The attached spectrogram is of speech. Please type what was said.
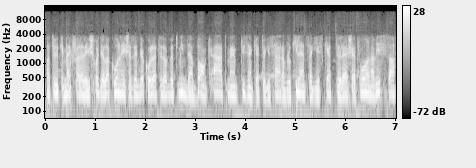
a tőke megfelelés hogy alakulna, és ezen gyakorlatilag ott minden bank átment 12,3-ról 9,2-re esett volna vissza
